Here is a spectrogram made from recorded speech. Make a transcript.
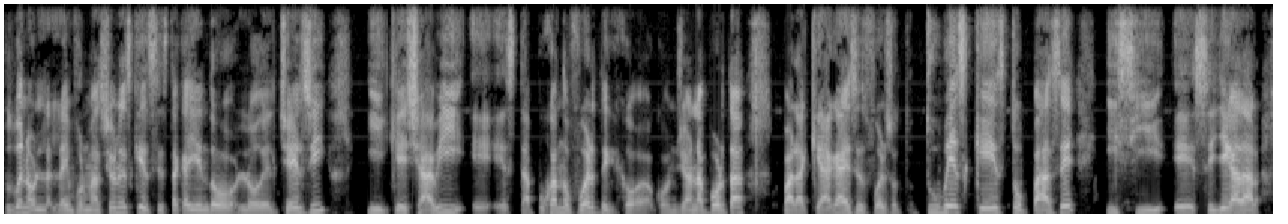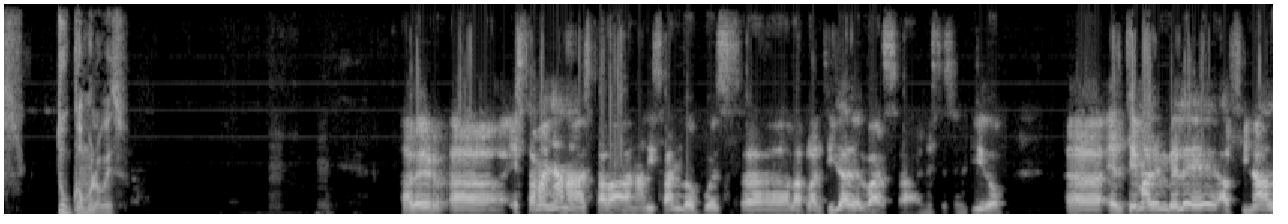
Pues bueno, la, información es que se está cayendo lo del Chelsea y que Xavi eh, está pujando fuerte co- con Jean Laporta para que haga ese esfuerzo. ¿Tú ves que esto pase y si eh, se llega a dar, tú cómo lo ves? A ver, ah, esta mañana estaba analizando pues ah, la plantilla del Barça en este sentido. Ah, el tema de Dembélé, al final,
